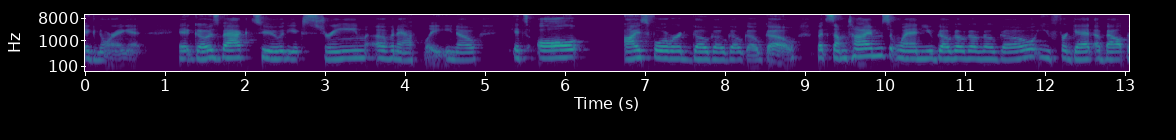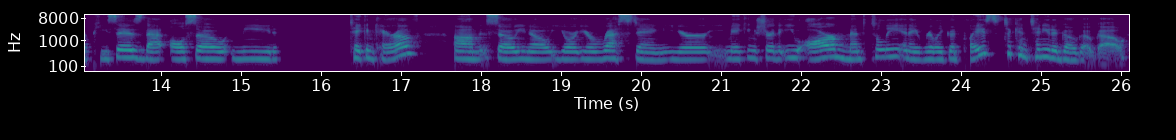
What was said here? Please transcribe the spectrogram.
ignoring it. It goes back to the extreme of an athlete you know it's all eyes forward go go go go go. But sometimes when you go go go go go you forget about the pieces that also need taken care of um, so you know you're you're resting you're making sure that you are mentally in a really good place to continue to go go go.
